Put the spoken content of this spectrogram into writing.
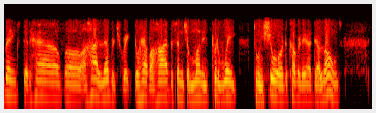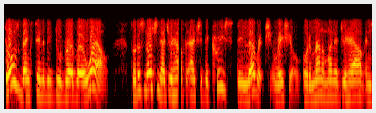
banks that have uh, a high leverage rate, don't have a high percentage of money put away to ensure to cover their their loans, those banks tend to be do very very well. So this notion that you have to actually decrease the leverage ratio or the amount of money that you have in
